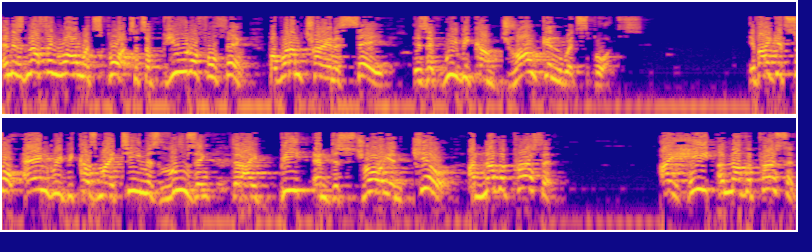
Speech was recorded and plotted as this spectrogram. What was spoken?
And there's nothing wrong with sports. It's a beautiful thing. But what I'm trying to say is if we become drunken with sports, if I get so angry because my team is losing that I beat and destroy and kill another person, I hate another person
